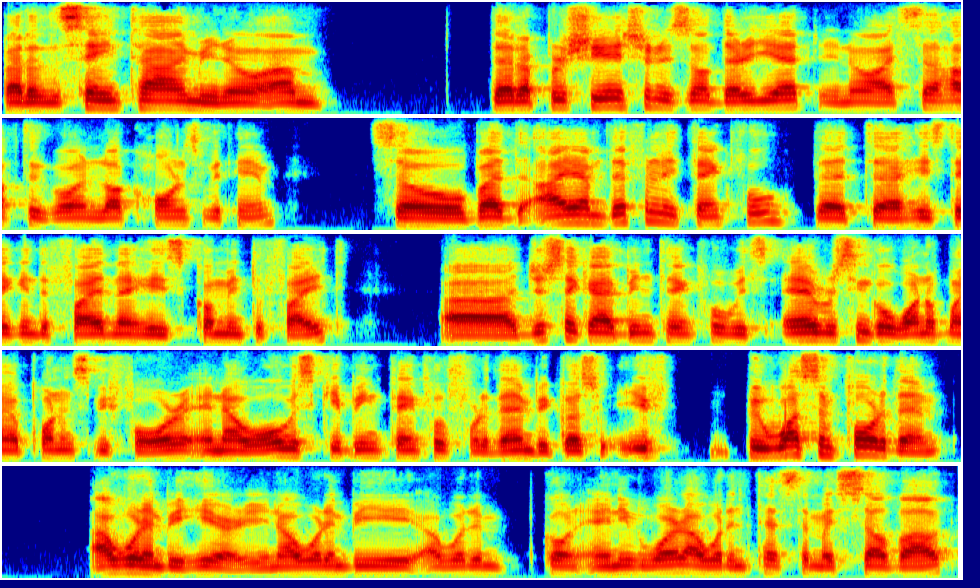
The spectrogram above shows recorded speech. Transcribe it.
But at the same time, you know, um, that appreciation is not there yet. You know, I still have to go and lock horns with him. So, but I am definitely thankful that uh, he's taking the fight and that he's coming to fight. Uh, just like I've been thankful with every single one of my opponents before, and I will always keep being thankful for them because if it wasn't for them, I wouldn't be here. You know, I wouldn't be, I wouldn't go anywhere. I wouldn't test myself out.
